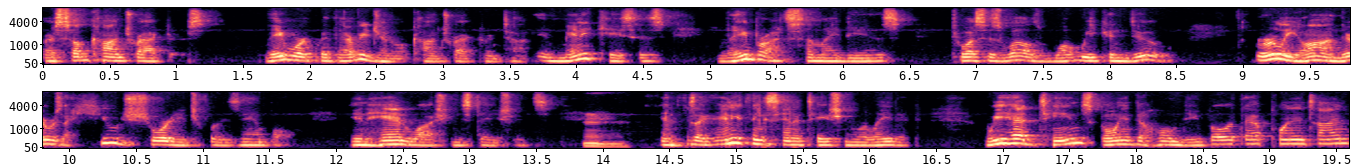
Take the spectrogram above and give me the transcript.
Our subcontractors, they work with every general contractor in town. In many cases, they brought some ideas to us as well as what we can do. early on, there was a huge shortage, for example, in hand washing stations mm-hmm. and things like anything sanitation related. We had teams going to Home Depot at that point in time,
